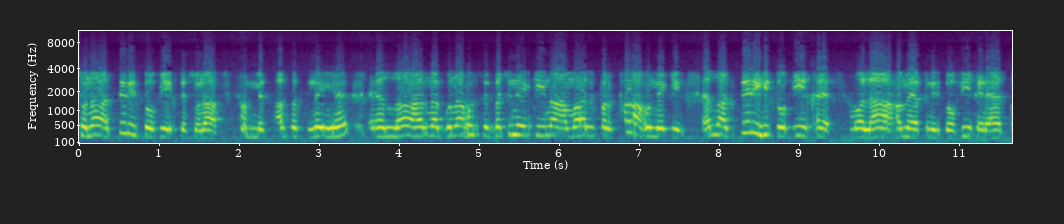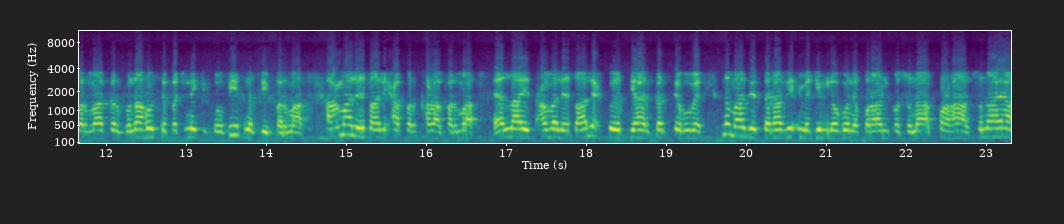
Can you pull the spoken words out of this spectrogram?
سنا، تیری توفیق سے سنا۔ ہم میں طاقت نہیں ہے۔ اے اللہ، نہ گناہوں سے بچنے کی، نہ اعمال پر کھڑا ہونے کی۔ اے اللہ، تیری ہی توفیق ہے۔ مولا، ہمیں اپنی توفیق عنایت فرما کر گناہوں سے بچنے کی توفیق نصیب فرما۔ اعمال صالحہ پر کھڑا فرما۔ اے اللہ، اس عمل صالح کو اختیار کرتے ہوئے نماز تراویح میں جن لوگوں نے قرآن کو سنا، پڑھا، سنایا۔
